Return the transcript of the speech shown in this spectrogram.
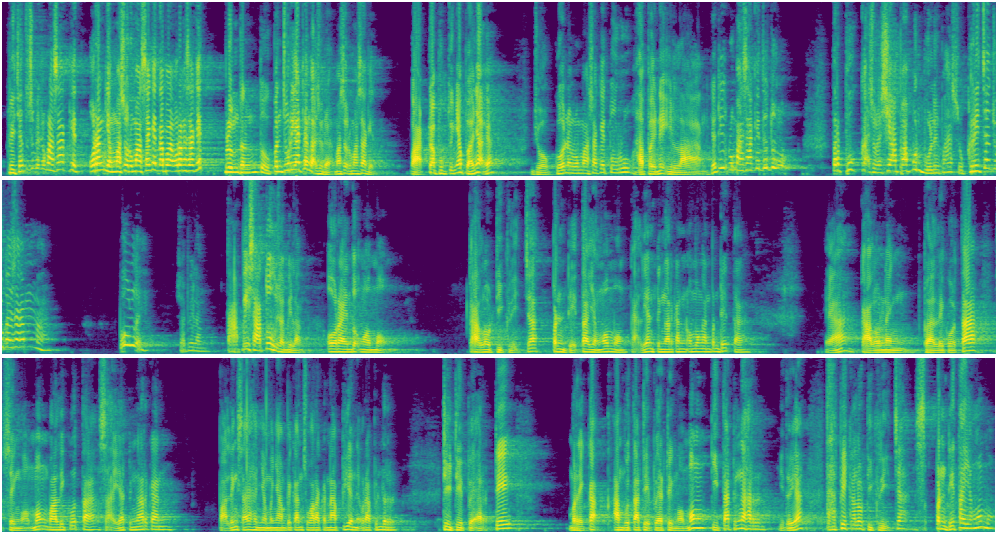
Gereja itu sebenarnya rumah sakit. Orang yang masuk rumah sakit apa orang sakit? Belum tentu. Pencuri ada nggak sudah masuk rumah sakit? Pada buktinya banyak ya. Jogo nang rumah sakit turu, HP ini hilang. Jadi rumah sakit itu terbuka sudah. Siapa pun boleh masuk. Gereja juga sama. Boleh. Saya bilang. Tapi satu saya bilang. Orang untuk ngomong. Kalau di gereja pendeta yang ngomong, kalian dengarkan omongan pendeta. Ya, kalau neng balai kota, sing ngomong wali kota, saya dengarkan. Paling saya hanya menyampaikan suara kenabian, orang bener. Di DPRD, mereka anggota DPRD ngomong, kita dengar, gitu ya. Tapi kalau di gereja, pendeta yang ngomong,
